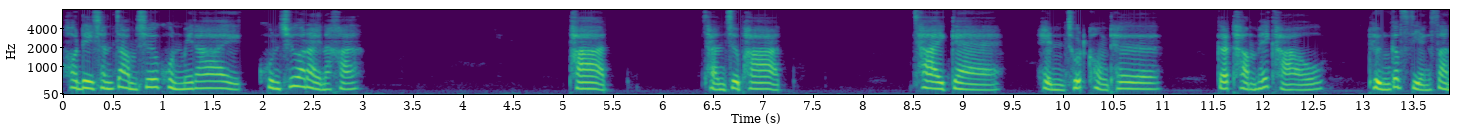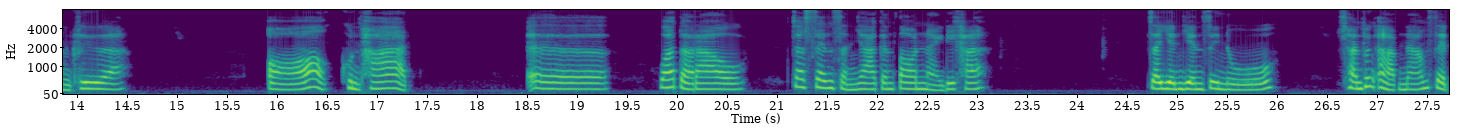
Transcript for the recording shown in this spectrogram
พอดีฉันจำชื่อคุณไม่ได้ คุณชื่ออะไรนะคะ พาด ฉันชื่อพาด ชายแก่เห็นชุดของเธอก็ทำให้เขาถึงกับเสียงสั่นเครือ อ๋อ คุณพาด เอ่อ ว่าแต่เราจะเซ็นสัญญากันตอนไหนดีคะใจะเย็นๆสิหนู ฉันเพิ่งอาบน้ำเสร็จ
